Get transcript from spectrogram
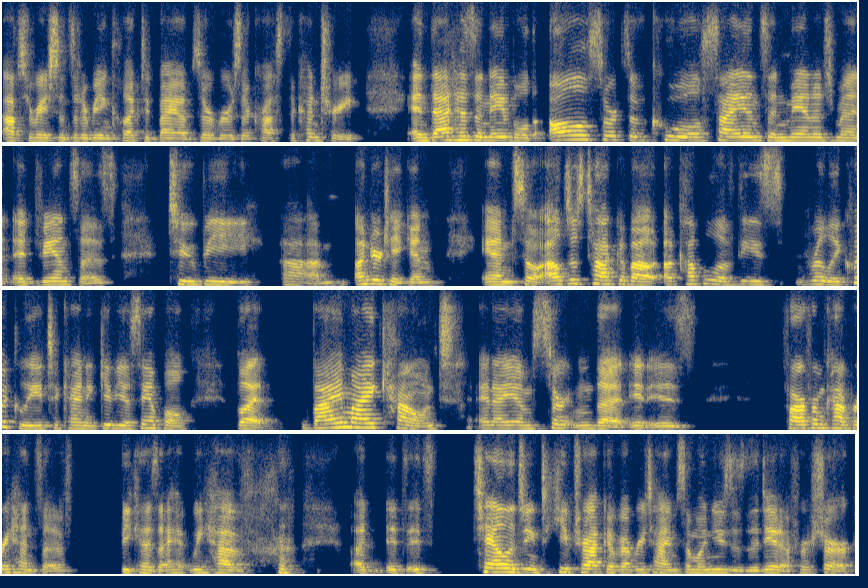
observations that are being collected by observers across the country. And that has enabled all sorts of cool science and management advances to be um, undertaken. And so I'll just talk about a couple of these really quickly to kind of give you a sample. But by my count, and I am certain that it is far from comprehensive because I we have a, it's it's challenging to keep track of every time someone uses the data for sure.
